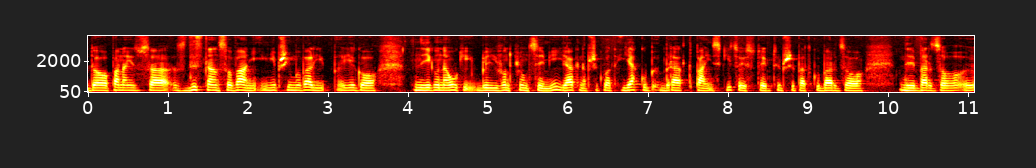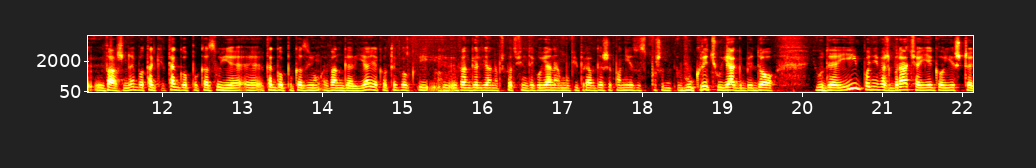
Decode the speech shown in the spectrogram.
do Pana Jezusa zdystansowani i nie przyjmowali jego, jego nauki, byli wątpiącymi, jak na przykład Jakub, brat pański, co jest tutaj w tym przypadku bardzo, bardzo ważne, bo tak, tak, go pokazuje, tak go pokazują Ewangelia, jako tego Ewangelia na przykład świętego Jana mówi, prawda, że Pan Jezus poszedł w ukryciu jakby do Judei, ponieważ bracia jego jeszcze,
